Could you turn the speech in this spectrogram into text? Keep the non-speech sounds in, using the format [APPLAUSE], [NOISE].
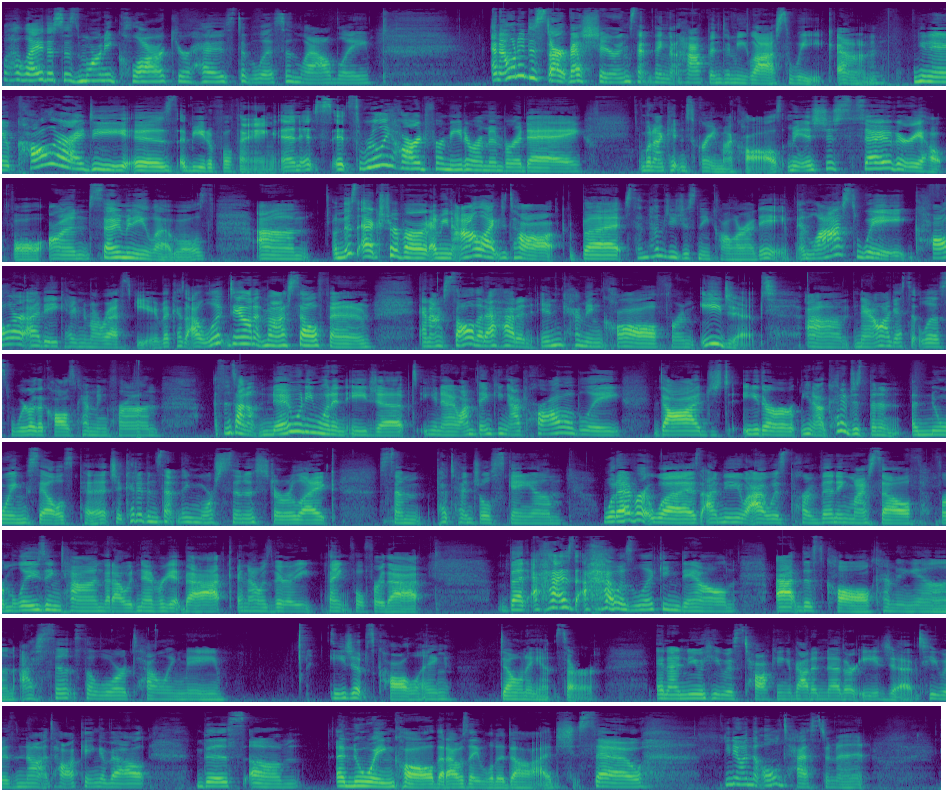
Well, hello, this is Marnie Clark, your host of Listen Loudly. And I wanted to start by sharing something that happened to me last week. Um, you know, caller ID is a beautiful thing, and it's it's really hard for me to remember a day when I couldn't screen my calls. I mean, it's just so very helpful on so many levels. Um, and this extrovert, I mean, I like to talk, but sometimes you just need caller ID. And last week, caller ID came to my rescue because I looked down at my cell phone and I saw that I had an incoming call from Egypt. Um, now I guess it lists where the call's coming from since I don't know anyone in Egypt, you know, I'm thinking I probably dodged either, you know, it could have just been an annoying sales pitch. It could have been something more sinister like some potential scam. Whatever it was, I knew I was preventing myself from losing time that I would never get back. And I was very thankful for that. But as [LAUGHS] I was looking down at this call coming in, I sensed the Lord telling me, Egypt's calling, don't answer. And I knew he was talking about another Egypt. He was not talking about this um, annoying call that I was able to dodge. So, you know, in the Old Testament,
